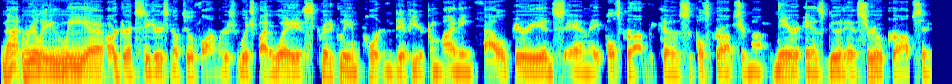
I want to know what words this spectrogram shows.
Not really. We uh, are direct seeders, no-till farmers, which, by the way, is critically important if you're combining fallow periods and a pulse crop because pulse crops are not near as good as cereal crops at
